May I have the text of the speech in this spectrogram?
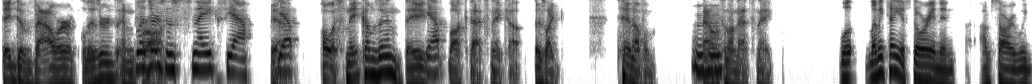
they devour lizards and Lizards and snakes. Yeah. Yeah. Yep. Oh, a snake comes in, they Yep. fuck that snake up. There's like ten of them Mhm. balancing on that snake. Well, let me tell you a story, and then I'm sorry we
